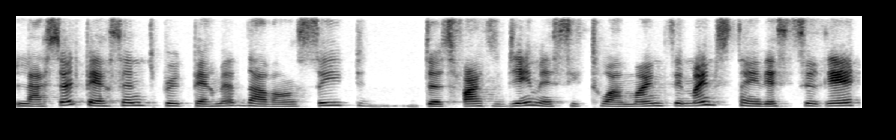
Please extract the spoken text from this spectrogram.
la seule personne qui peut te permettre d'avancer et de te faire du bien, mais c'est toi-même. même si tu investirais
